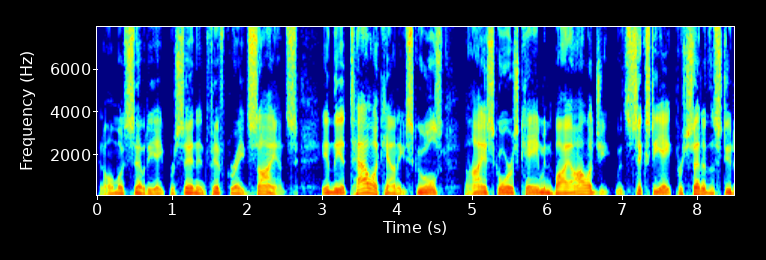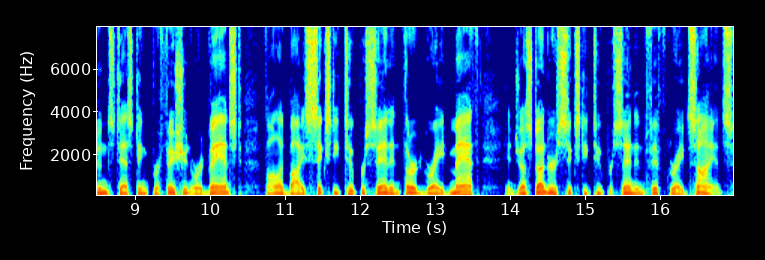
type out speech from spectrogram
and almost 78% in fifth grade science. In the Attala County schools, the highest scores came in biology, with 68% of the students testing proficient or advanced, followed by 62% in third grade math and just under 62% in fifth grade science.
